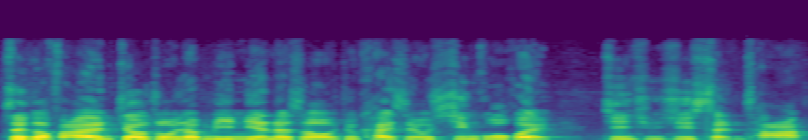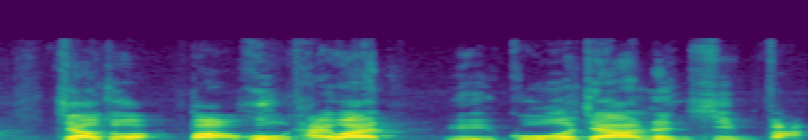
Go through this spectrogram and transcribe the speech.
这个法案叫做，要明年的时候就开始由新国会进行去审查，叫做《保护台湾与国家韧性法》。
